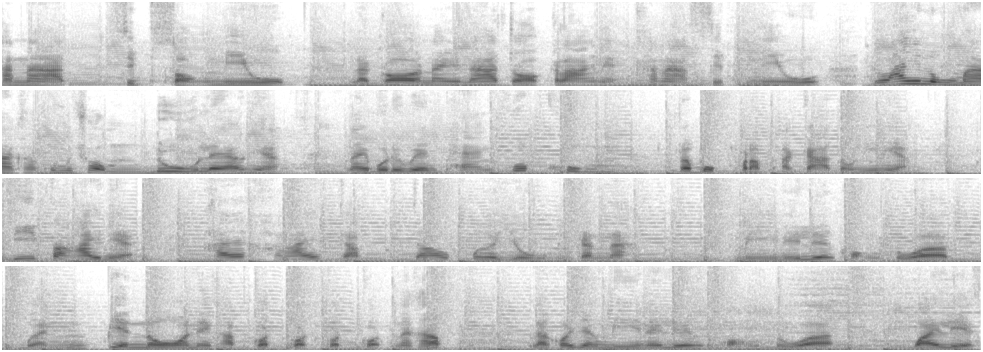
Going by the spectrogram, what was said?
ขนาด 12 นิ้ว แล้วก็ในหน้าจอกลางเนี่ยขนาด 10 นิ้ว ไล่ลงมาครับคุณผู้ชมดูแล้วเนี่ยในบริเวณแผงควบคุม ระบบปรับอากาศตรงนี้เนี่ย ดีไซน์เนี่ยคล้ายๆกับเจ้าเปอร์โยเหมือนกันนะ มีในเรื่องของตัวเหมือนเปียโนเนี่ยครับกดกดกดกดนะครับ แล้วก็ยังมีในเรื่องของตัว wireless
